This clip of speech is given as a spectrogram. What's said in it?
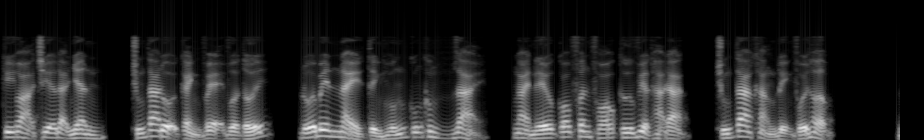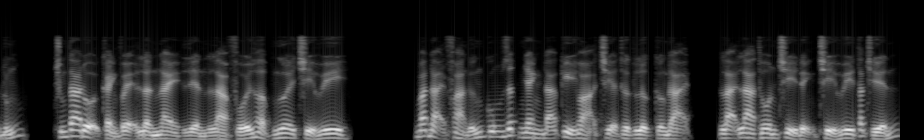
kỳ họa chia đại nhân, chúng ta đội cảnh vệ vừa tới, đối bên này tình huống cũng không giải, ngài nếu có phân phó cứ việc hạ đạt, chúng ta khẳng định phối hợp. Đúng chúng ta đội cảnh vệ lần này liền là phối hợp ngươi chỉ huy. Bát đại phản ứng cũng rất nhanh đã kỳ họa trịa thực lực cường đại, lại là thôn chỉ định chỉ huy tác chiến,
